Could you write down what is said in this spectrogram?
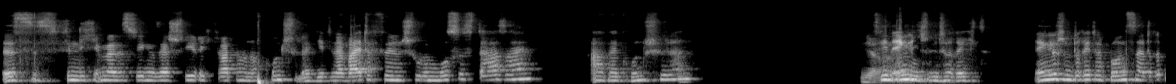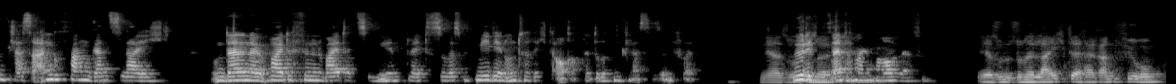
Das ist, finde ich, immer deswegen sehr schwierig, gerade wenn man auf Grundschüler geht. In der weiterführenden Schule muss es da sein, aber bei Grundschülern ja. Wie ein Englischunterricht. Englischunterricht hat bei uns in der dritten Klasse angefangen, ganz leicht, um dann in der weiterführenden weiterzugehen. Vielleicht ist sowas mit Medienunterricht auch ab der dritten Klasse sinnvoll. Ja, so Würde ich jetzt einfach mal in den Raum werfen. Ja, so, so eine leichte Heranführung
